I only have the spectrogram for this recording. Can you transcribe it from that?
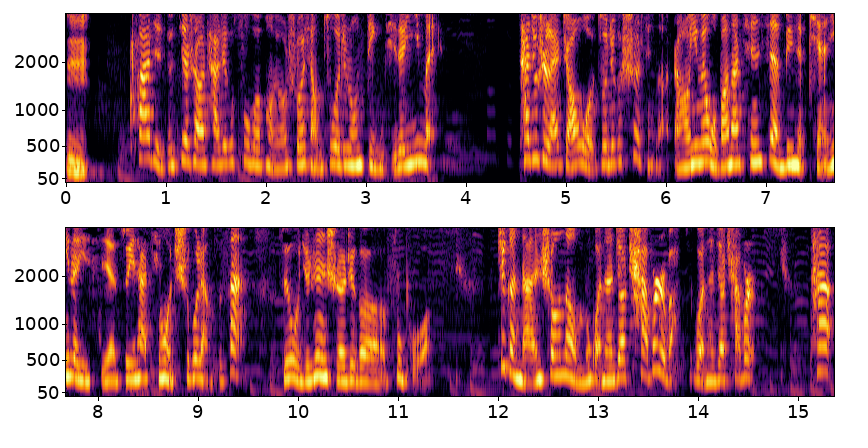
嗯，花姐就介绍她这个富婆朋友说想做这种顶级的医美，她就是来找我做这个事情的。然后因为我帮她牵线，并且便宜了一些，所以她请我吃过两次饭，所以我就认识了这个富婆。这个男生呢，我们管他叫差辈儿吧，就管他叫差辈儿。他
